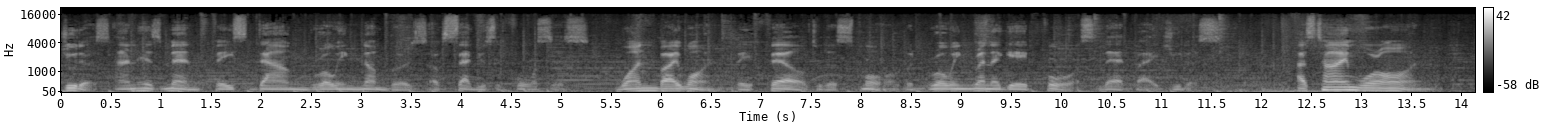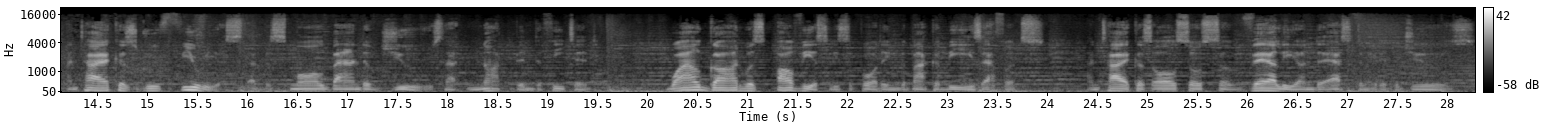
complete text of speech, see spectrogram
Judas and his men faced down growing numbers of Seleucid forces. One by one, they fell to the small but growing renegade force led by Judas. As time wore on, Antiochus grew furious at the small band of Jews that had not been defeated. While God was obviously supporting the Maccabees' efforts, Antiochus also severely underestimated the Jews.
